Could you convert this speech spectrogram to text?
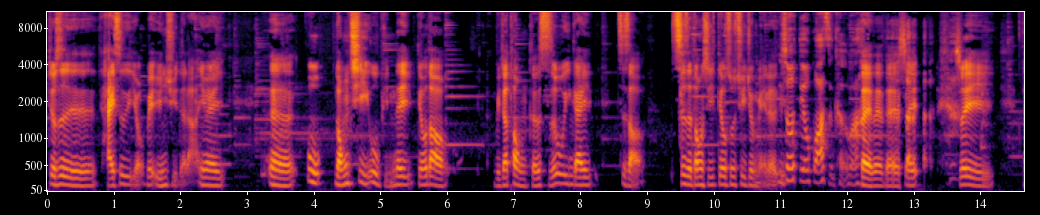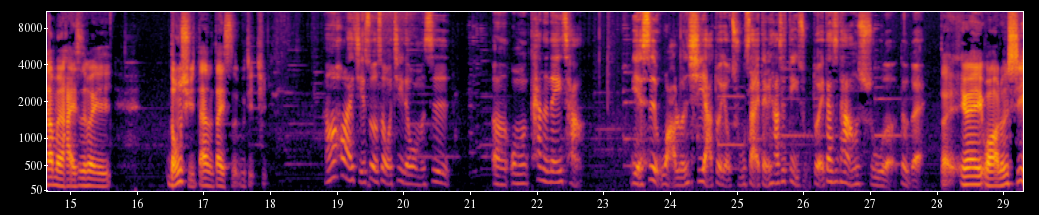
就是还是有被允许的啦，因为呃物容器物品类丢到比较痛，可是食物应该至少。吃的东西丢出去就没了。你说丢瓜子壳吗？对对对，所以所以他们还是会容许他们带食物进去。然后后来结束的时候，我记得我们是，呃，我们看的那一场也是瓦伦西亚队有出赛，等于他是地主队，但是他好像输了，对不对？对，因为瓦伦西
